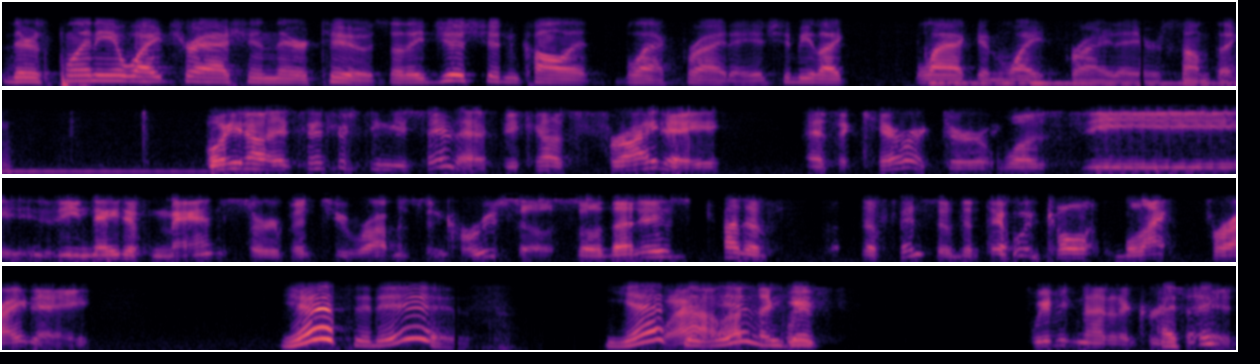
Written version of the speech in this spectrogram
there's plenty of white trash in there too. So they just shouldn't call it Black Friday. It should be like Black and White Friday or something. Well, you know, it's interesting you say that because Friday, as a character, was the the native manservant to Robinson Crusoe. So that is kind of offensive that they would call it Black Friday. Yes, it is. Yes, wow, it is I think we've we've ignited a crusade. think-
